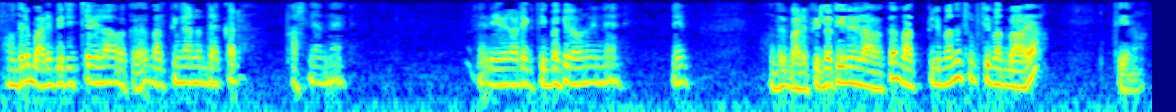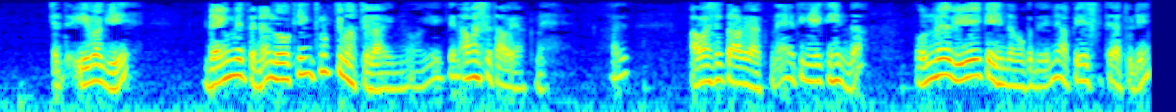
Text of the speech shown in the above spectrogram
හොඳට බඩ පිරිච්ච වෙලාවක බත් පිඟානක් දැක්කට ප්‍රශ්නයක් නැහැ. නේද? ඒ වෙලාවට ඒක තිබ්බ කියලා ඕන වෙන්නේ නැහැ නේද? හොඳට බඩ පිරලා තියෙන වෙලාවක බත් පිළිබඳ තෘප්තිමත් භාවය තියෙනවා. ඒ වගේ දැන් මෙතන ලෝකයෙන් තෘප්තිමත් වෙලා ඉන්නවා වගේ. ඒ කියන්නේ අවශ්‍යතාවයක් නැහැ. හරි? අවශ්‍යතාවයක් නැහැ. ඉතින් ඒකෙන්ද ඔන්න ඔය විවේකයෙන්ද මොකද වෙන්නේ? අපේ සිත ඇතුලේ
